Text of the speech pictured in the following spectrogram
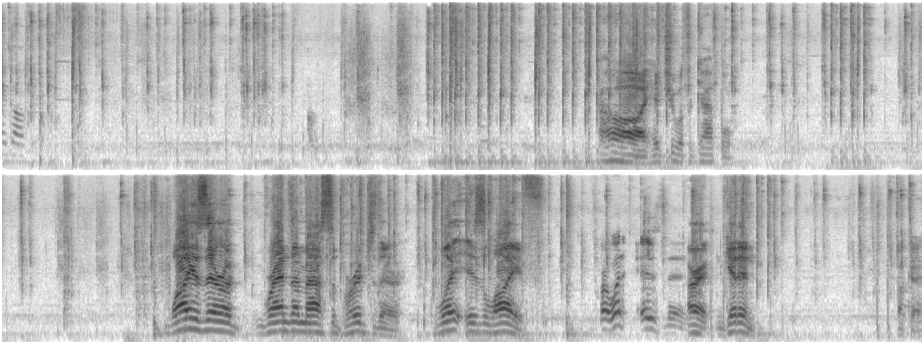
I go. Oh, I hit you with a gapple. Why is there a random ass bridge there? What is life? Bro, what is this? Alright, get in. Okay.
